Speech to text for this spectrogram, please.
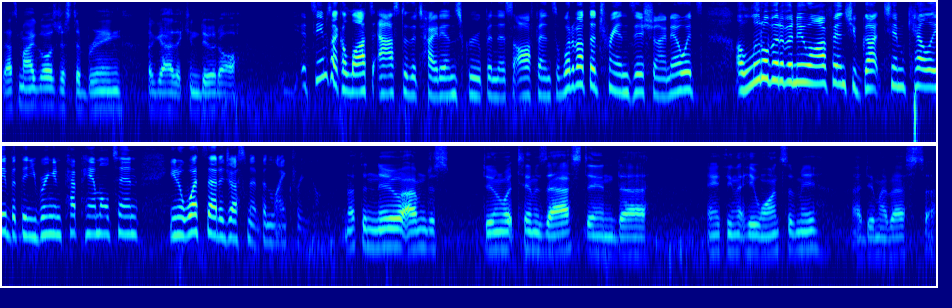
that's my goal is just to bring a guy that can do it all. It seems like a lot's asked of the tight ends group in this offense. What about the transition? I know it's a little bit of a new offense. You've got Tim Kelly, but then you bring in Pep Hamilton. You know, what's that adjustment been like for you? Nothing new. I'm just doing what Tim has asked, and uh, anything that he wants of me, I do my best. So.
